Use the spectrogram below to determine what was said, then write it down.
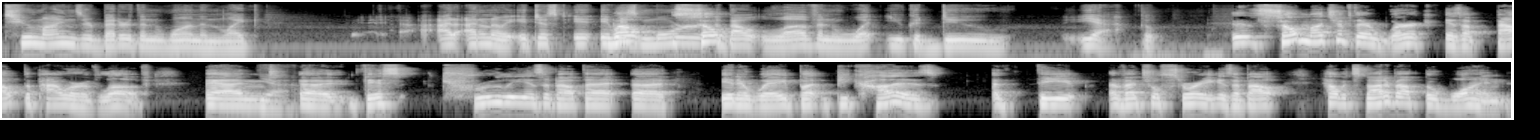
two minds are better than one and like I, I don't know it just it, it was more so- about love and what you could do yeah go, so much of their work is about the power of love and Yeah. uh, this truly is about that uh, in a way but because uh, the eventual story is about how it's not about the one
